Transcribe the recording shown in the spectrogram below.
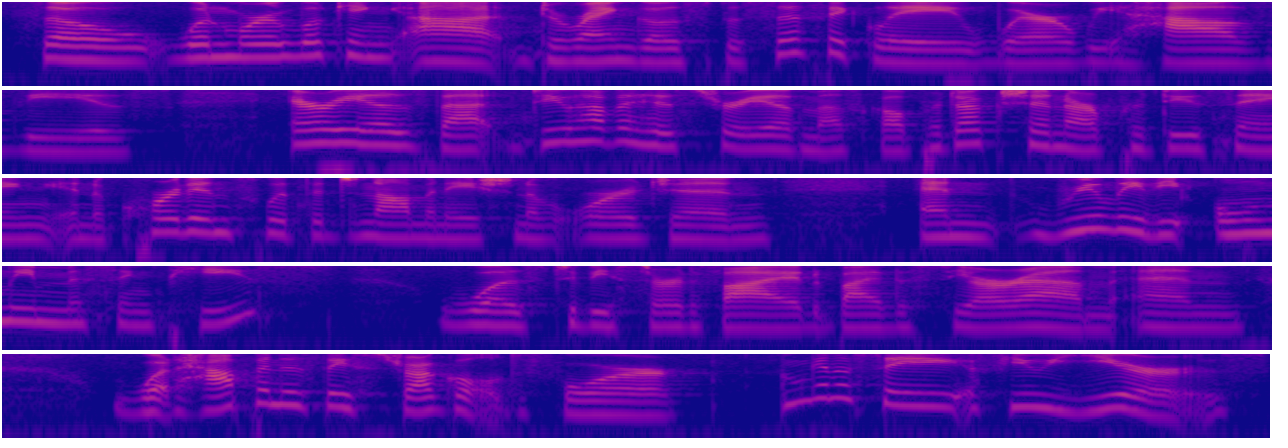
So when we're looking at Durango specifically, where we have these areas that do have a history of mezcal production, are producing in accordance with the denomination of origin, and really the only missing piece was to be certified by the CRM. And what happened is they struggled for, I'm going to say, a few years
